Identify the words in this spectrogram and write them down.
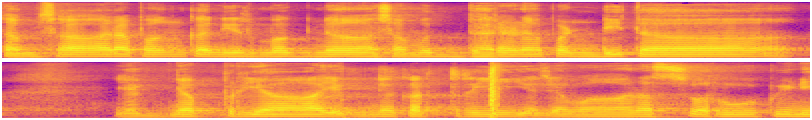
संसारपङ्कनिर्मग्ना समुद्धरणपण्डिता। यज्ञप्रिया यज्ञकर्त्री यजमानस्वरूपिणी।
